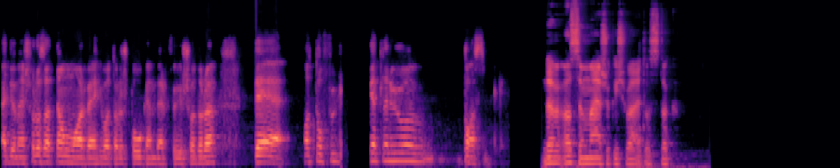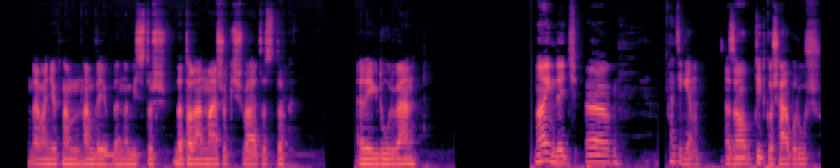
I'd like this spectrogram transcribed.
Spider-Man sorozat nem a Marvel hivatalos pókember fősodora, de attól függetlenül basz meg. De azt hiszem mások is változtak. De mondjuk nem, nem vagyok benne biztos, de talán mások is változtak. Elég durván. Na mindegy, ö, hát igen, ez a titkos háborús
